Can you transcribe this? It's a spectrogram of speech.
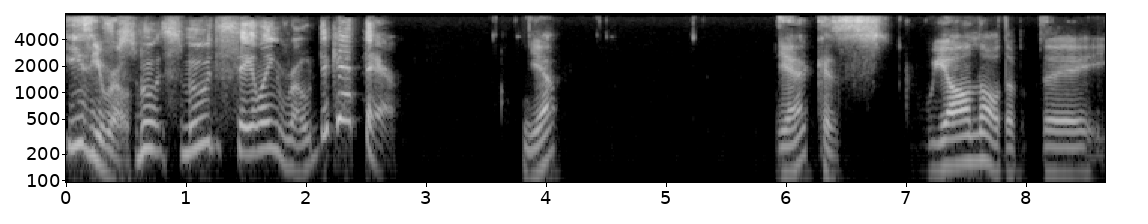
Easy road. smooth smooth sailing road to get there. Yeah. Yeah, because we all know the the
